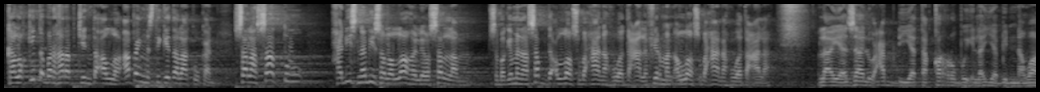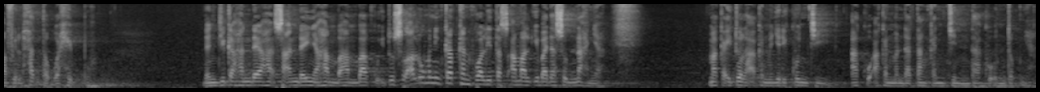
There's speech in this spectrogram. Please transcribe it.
Kalau kita berharap cinta Allah, apa yang mesti kita lakukan? Salah satu hadis Nabi sallallahu alaihi wasallam sebagaimana sabda Allah Subhanahu wa taala, firman Allah Subhanahu wa taala, "La yazalu 'abdi yataqarrabu ilayya bin nawafil hatta uhibbu." Dan jika seandainya hamba-hambaku itu selalu meningkatkan kualitas amal ibadah sunnahnya, maka itulah akan menjadi kunci. Aku akan mendatangkan cintaku untuknya.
